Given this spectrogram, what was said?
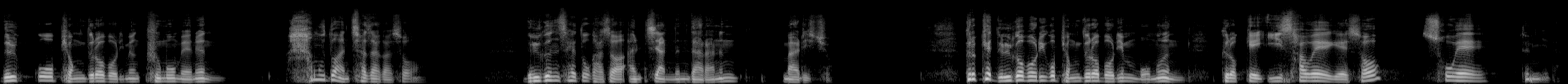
늙고 병들어 버리면 그 몸에는 아무도 안 찾아가서 늙은 새도 가서 앉지 않는다라는 말이죠. 그렇게 늙어버리고 병들어 버린 몸은 그렇게 이 사회에서 소외됩니다.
